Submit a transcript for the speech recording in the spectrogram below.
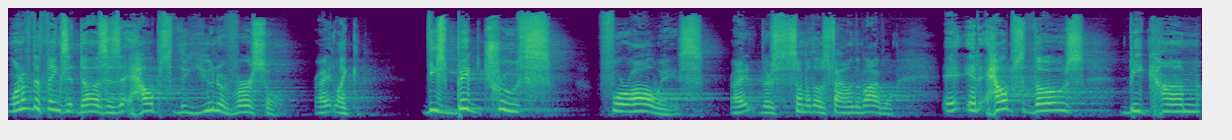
one of the things it does is it helps the universal, right? Like these big truths for always, right? There's some of those found in the Bible. It, it helps those become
